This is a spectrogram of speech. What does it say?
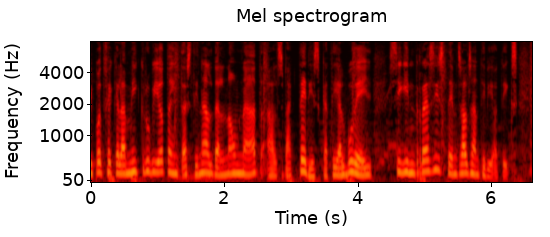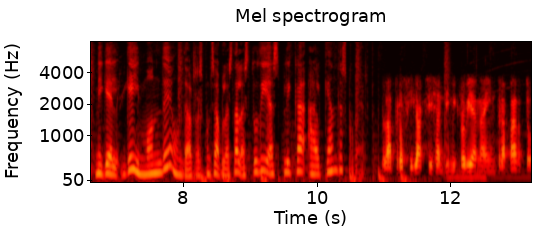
i pot fer que la microbiota intestinal del nounat, els bacteris que té el budell, siguin resistents als antibiòtics. Miguel Gaymonde, un dels responsables de l'estudi, explica el que han descobert. La profilaxis antimicrobiana intraparto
